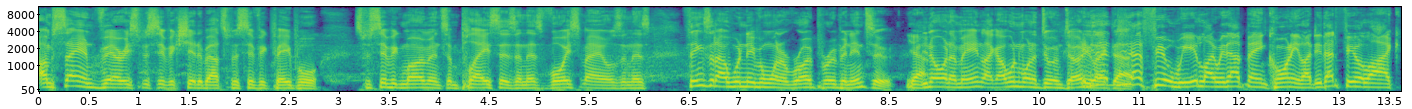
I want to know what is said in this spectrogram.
I'm saying very specific shit about specific people, specific moments and places, and there's voicemails and there's things that I wouldn't even want to rope Reuben into. Yeah. You know what I mean? Like I wouldn't want to do him dirty did, like that, that. did that feel weird? Like, without being corny, like, did that feel like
